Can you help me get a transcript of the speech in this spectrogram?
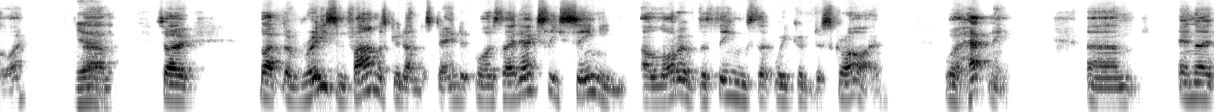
the way. Yeah. Um, so, but the reason farmers could understand it was they'd actually seen a lot of the things that we could describe were happening. Um, and, they,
